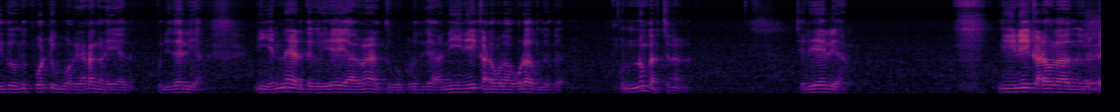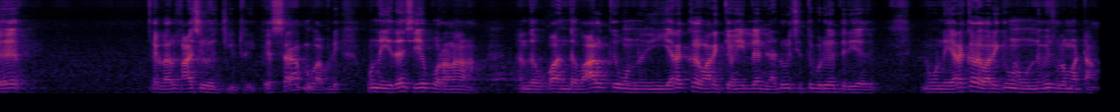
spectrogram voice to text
இது வந்து போட்டி போடுற இடம் கிடையாது. புரியுதா இல்லையா? நீ என்ன எடுத்துக்கிறியோ யாருமே எடுத்துக்கோ. புரியுதா? நீ நீ கடவுளாக கூட இருந்துக்க. ஒன்றும் பிரச்சனை இல்லை. சரியா இல்லையா? நீனே கடவுளாக இருந்துக்கிட்டு எல்லாருக்கும் ஆசீர்வதிச்சுக்கிட்டு பேசாமல் அப்படி உன்னை இதான் செய்ய போகிறானா அந்த அந்த வாழ்க்கை உன்னை நீ இறக்க வரைக்கும் இல்லை நீ நடுவில் சித்துப்படியோ தெரியாது. உன்னை இறக்குற வரைக்கும் உன்னை ஒன்றுமே சொல்ல மாட்டான்.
